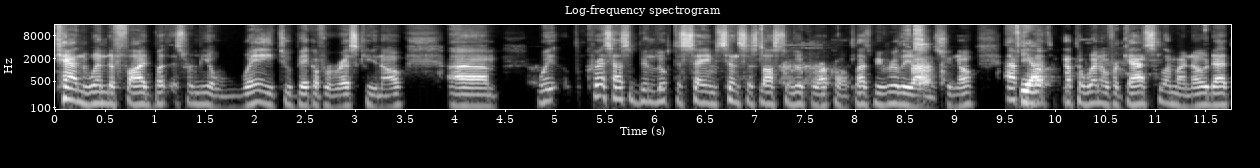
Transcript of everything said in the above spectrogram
can win the fight, but it's for me a way too big of a risk, you know. Um, we Chris hasn't been looked the same since his loss to Luke Rockhold. Let's be really honest, you know. After that, he got the win over Gastelum, I know that,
